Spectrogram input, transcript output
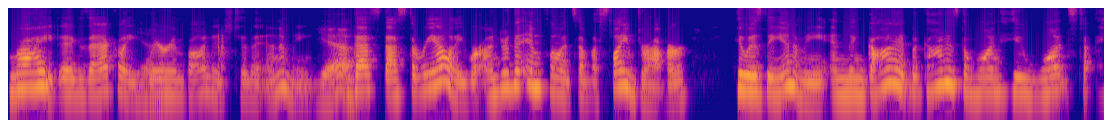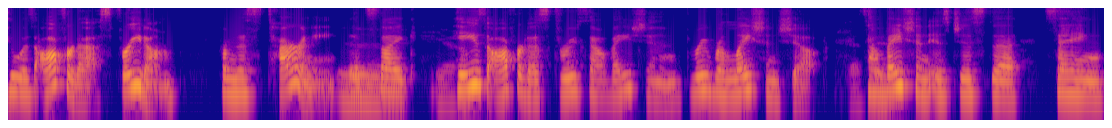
Right, exactly. Yeah. We're in bondage to the enemy. Yeah. That's that's the reality. We're under the influence of a slave driver who is the enemy. And then God, but God is the one who wants to who has offered us freedom from this tyranny. Mm, It's like yeah. he's offered us through salvation, through relationship. that's. Salvation is just the saying,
